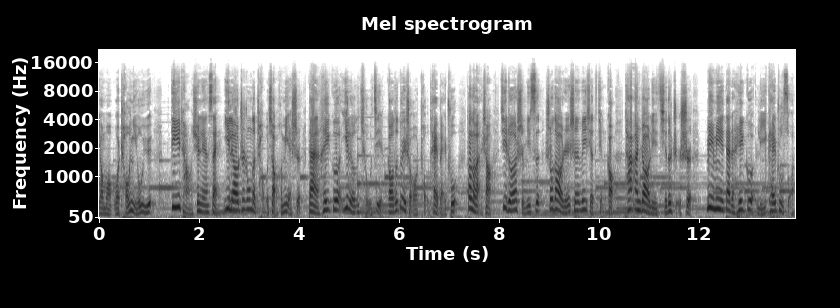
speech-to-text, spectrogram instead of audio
要么我炒你鱿鱼。第一场训练赛，意料之中的嘲笑和蔑视，但黑哥一流的球技搞得对手丑态百出。到了晚上，记者史密斯收到人身威胁的警告，他按照里奇的指示，秘密带着黑哥离开住所。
